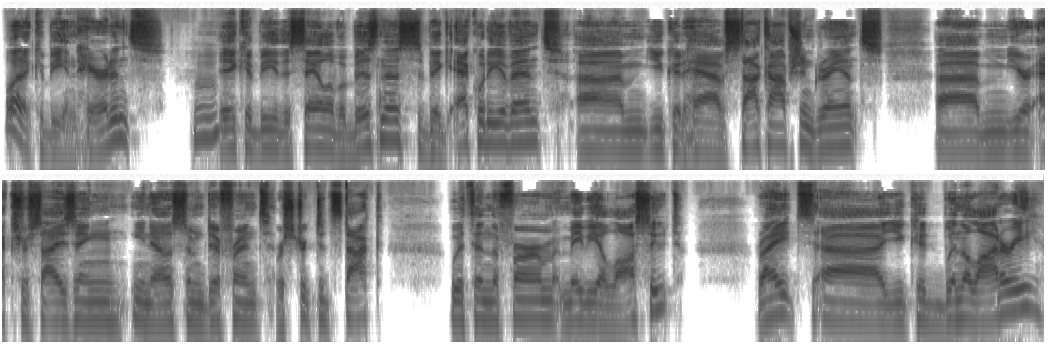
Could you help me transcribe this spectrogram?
what? It could be inheritance. Mm-hmm. It could be the sale of a business, a big equity event. Um, you could have stock option grants um, you're exercising, you know, some different restricted stock within the firm, maybe a lawsuit. right? Uh, you could win the lottery.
